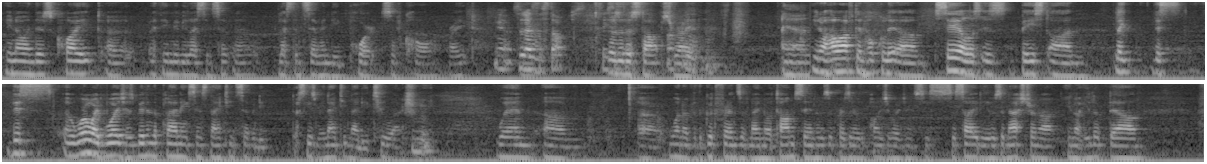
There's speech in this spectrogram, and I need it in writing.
you know, and there's quite uh, I think maybe less than se- uh, less than 70 ports of call, right? Yeah, so that's the stops. Those are the stops, Okay. right? And you know how often Hokule um, sails is based on like this this uh, worldwide voyage has been in the planning since 1970 excuse me 1992 actually Mhm. when um, uh, one of the good friends of Nainoa Thompson, who's the president of the Polynesian Emergency Society, who's an astronaut, you know, he looked down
